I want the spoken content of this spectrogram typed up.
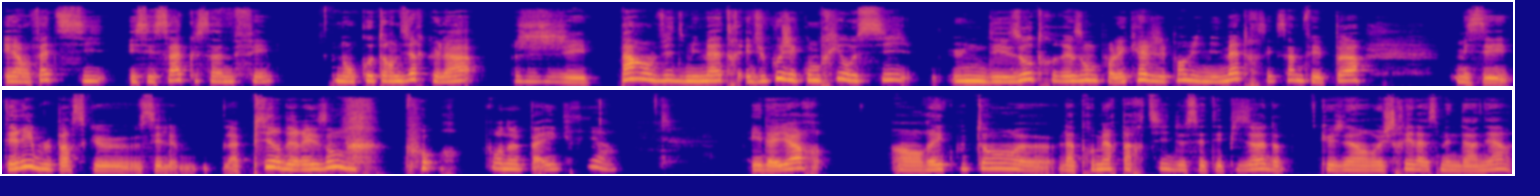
Et en fait, si. Et c'est ça que ça me fait. Donc autant dire que là, j'ai pas envie de m'y mettre. Et du coup, j'ai compris aussi une des autres raisons pour lesquelles j'ai pas envie de m'y mettre, c'est que ça me fait peur. Mais c'est terrible parce que c'est la pire des raisons pour ne pas écrire. Et d'ailleurs, en réécoutant euh, la première partie de cet épisode que j'ai enregistré la semaine dernière,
